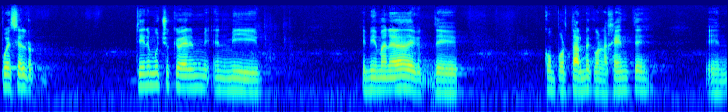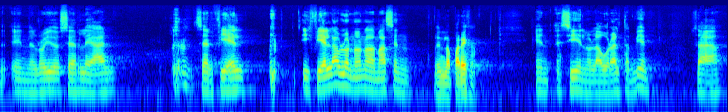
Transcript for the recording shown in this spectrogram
pues el, tiene mucho que ver en mi, en mi, en mi manera de, de comportarme con la gente, en, en el rollo de ser leal, ser fiel. Y fiel hablo no nada más en, En la pareja. en, sí, en lo laboral también. O sea,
